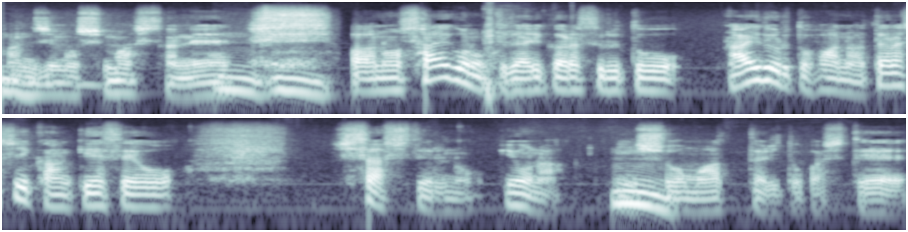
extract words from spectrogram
感じもしましたね。あの、最後のくだりからすると、アイドルとファンの新しい関係性を示唆してるのような印象もあったりとかして、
